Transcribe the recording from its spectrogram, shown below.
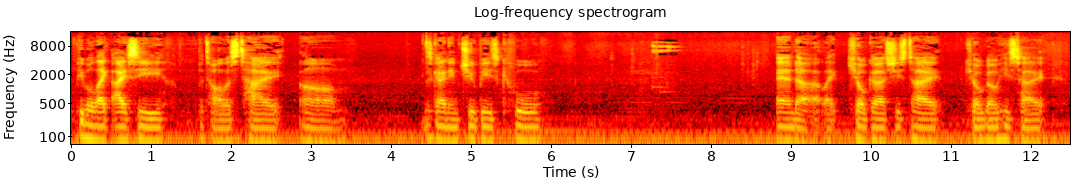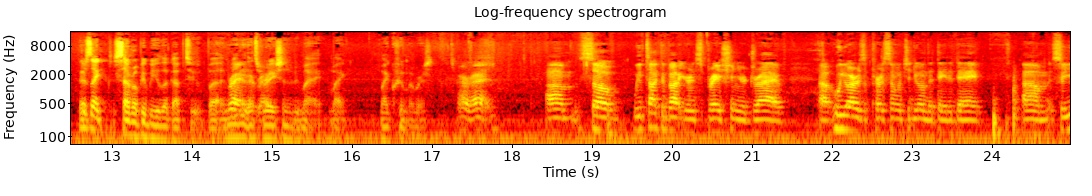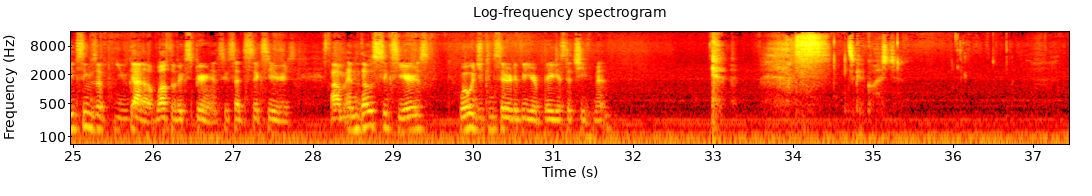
people like Icy, Batalis Ty, um, this guy named Chupi's cool, and uh, like Kyoka, she's Thai, Kyogo, he's Thai. There's like several people you look up to, but Right, right, right, right. inspirations would be my, my my crew members. All right. Um, so we've talked about your inspiration, your drive, uh, who you are as a person, what you do on the day to day. Um, So it seems like you've got a wealth of experience. You said six years. Um, and those six years, what would you consider to be your biggest achievement? That's a good question.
